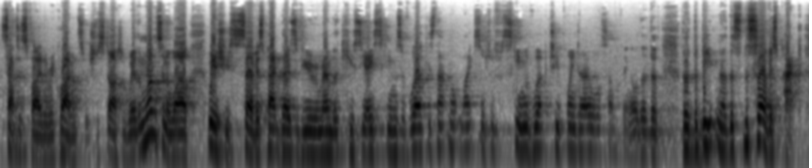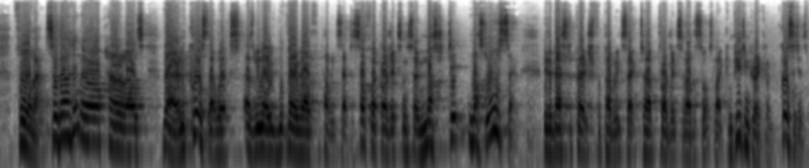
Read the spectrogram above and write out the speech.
satisfy the requirements which we started with. And once in a while, we issue service pack. Those of you who remember the QCA schemes of work, is that not like sort of scheme of work 2.0 or something, or the the the the, beat, no, the, the service pack for that? So there, I think there are parallels there, and of course that works, as we know, very well for public sector software projects, and so must must also be the best approach for public sector projects of other sorts like computing curriculum. Of course it is.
